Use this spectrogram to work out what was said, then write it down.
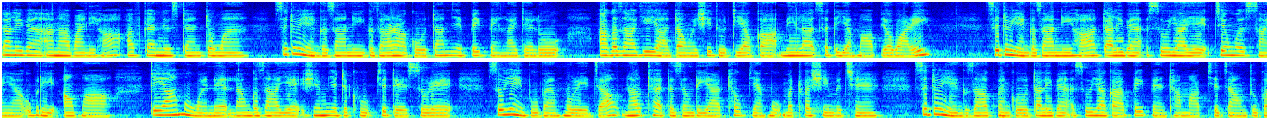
တာလီဘန်အာဏာပိုင်တွေဟာအာဖဂန်နစ္စတန်တဝန်စစ်တပ်ရင်ကစားနည်းကစားတာကိုတားမြစ်ပိတ်ပင်လိုက်တယ်လို့အာကစားရေးရာတာဝန်ရှိသူတယောက်ကမေလ17ရက်မှာပြောပါရယ်စစ်တပ်ရင်ကစားနည်းဟာတာလီဘန်အစိုးရရဲ့ကျင့်ဝတ်ဆိုင်ရာဥပဒေအောက်မှာတရားမဝင်တဲ့လောင်ကစားရဲ့ရင်းမြစ်တစ်ခုဖြစ်တယ်ဆိုတော့စိုးရိမ်ပူပန်မှုတွေကြောင့်နောက်ထပ်တစုံတရာထုတ်ပြန်မှုမထွက်ရှိမချင်းစစ်တပ်ရင်ကစားခွင့်ကိုတာလီဘန်အစိုးရကပိတ်ပင်ထားမှာဖြစ်ကြောင်းသူက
